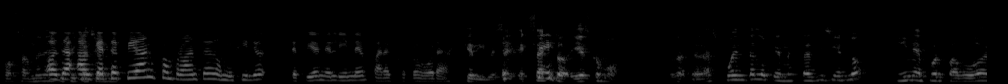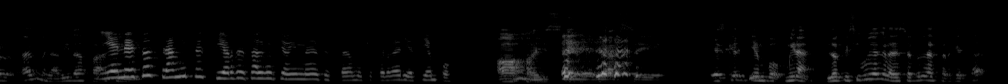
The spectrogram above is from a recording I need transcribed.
cosa, una O sea, aunque te pidan comprobante de domicilio, te piden el INE para corroborar. que vives ahí. Exacto. Y es como, o sea, ¿te das cuenta lo que me estás diciendo? INE, por favor, hazme la vida fácil. Y en estos trámites pierdes algo que a mí me desespera mucho perder y es tiempo. Ay, sí, ya sé. Es que el tiempo, mira, lo que sí voy a agradecer de las tarjetas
